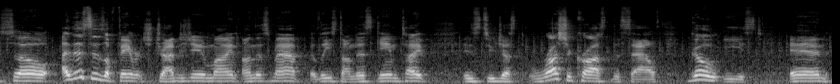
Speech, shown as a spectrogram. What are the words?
So uh, this is a favorite strategy of mine on this map, at least on this game type, is to just rush across the south, go east, and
